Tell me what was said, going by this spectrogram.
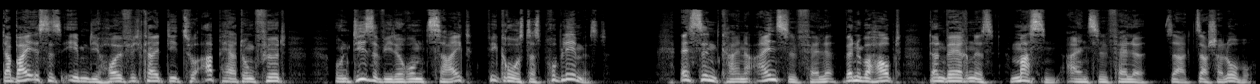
Dabei ist es eben die Häufigkeit, die zur Abhärtung führt, und diese wiederum zeigt, wie groß das Problem ist. Es sind keine Einzelfälle, wenn überhaupt, dann wären es Masseneinzelfälle, sagt Sascha Lobo.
